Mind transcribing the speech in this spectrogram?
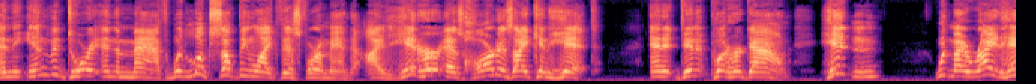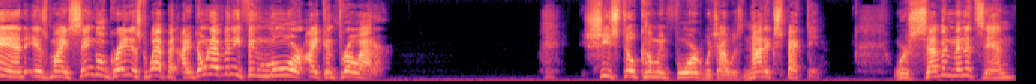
and the inventory and the math would look something like this for Amanda. I've hit her as hard as I can hit, and it didn't put her down. Hitting with my right hand is my single greatest weapon. I don't have anything more I can throw at her. She's still coming forward, which I was not expecting. We're seven minutes in.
